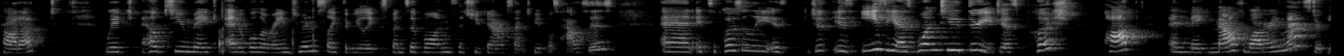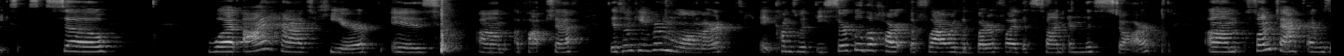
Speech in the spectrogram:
product which helps you make edible arrangements like the really expensive ones that you can have sent to people's houses. And it supposedly is just as easy as one, two, three. Just push, pop, and make mouth-watering masterpieces. So what I have here is um, a Pop Chef this one came from Walmart. It comes with the circle, the heart, the flower, the butterfly, the sun, and the star. Um, fun fact, I was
